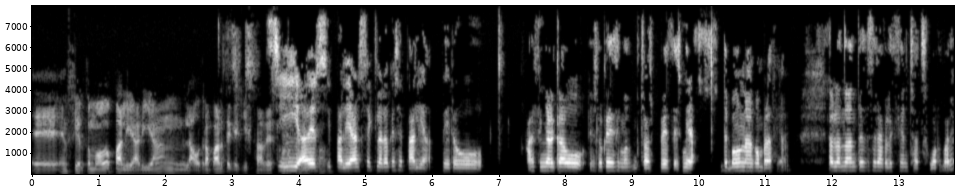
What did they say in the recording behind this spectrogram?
eh, en cierto modo, paliarían la otra parte que quizá Sí, a ver, si paliarse, claro que se palia, pero al fin y al cabo es lo que decimos muchas veces. Mira, te pongo una comparación. Hablando antes de la colección Chatsworth, ¿vale?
